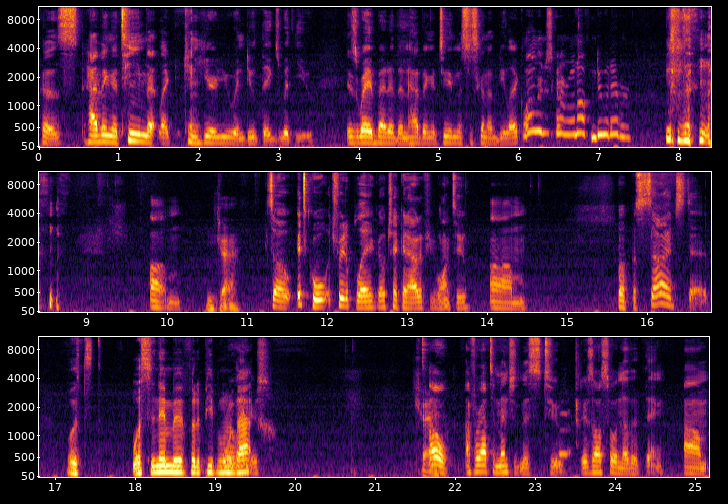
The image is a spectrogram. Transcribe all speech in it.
Because having a team that like can hear you and do things with you is way better than having a team that's just gonna be like, well, we're just gonna run off and do whatever. um. Okay. So it's cool. It's free to play. Go check it out if you want to. Um. But besides that, What's what's the name of it for the people in the back? Okay. Oh, I forgot to mention this too. There's also another thing. Um,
